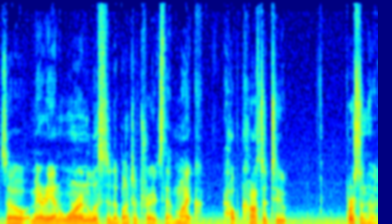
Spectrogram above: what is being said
So Mary Marianne Warren listed a bunch of traits that might help constitute personhood.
